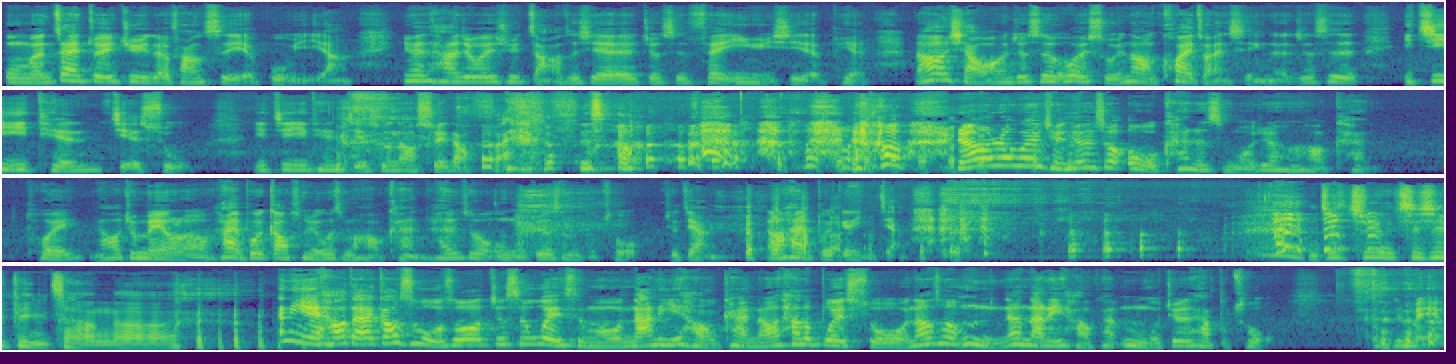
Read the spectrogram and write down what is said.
我们在追剧的方式也不一样，因为他就会去找这些就是非英语系的片，然后小王就是会属于那种快转型的，就是一季一天结束，一季一天结束，然后睡到翻，然后然后肉桂犬就是说哦，我看了什么，我觉得很好看，推，然后就没有了，他也不会告诉你为什么好看，他就说嗯，我觉得什么不错，就这样，然后他也不会跟你讲。你就去细细品尝啊！那你也好歹告诉我说，就是为什么我哪里好看，然后他都不会说，然后说嗯，那哪里好看？嗯，我觉得他不错，就没有。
